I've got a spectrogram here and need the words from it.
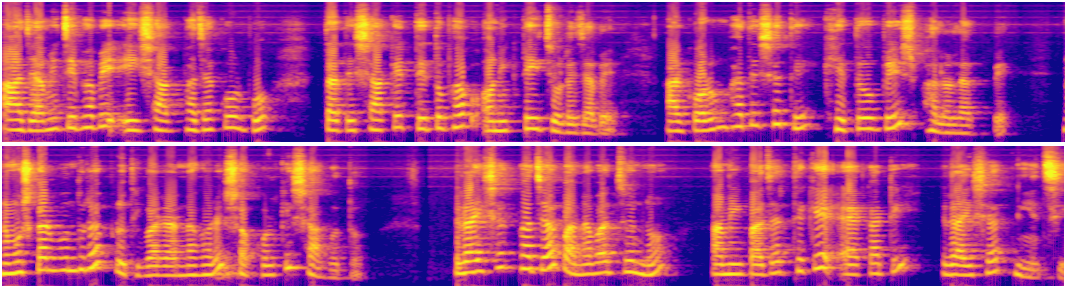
আজ আমি যেভাবে এই শাক ভাজা করব, তাতে শাকের তেতোভাব অনেকটাই চলে যাবে। আর গরম ভাতের সাথে খেতেও বেশ ভালো লাগবে। নমস্কার বন্ধুরা, প্রতিবার রান্নাঘরে সকলকে স্বাগত। রাই শাক ভাজা বানাবার জন্য আমি বাজার থেকে এক আটি রাই শাক নিয়েছি।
